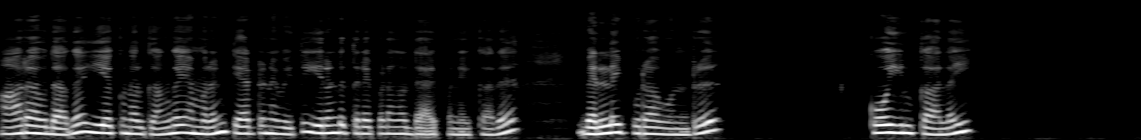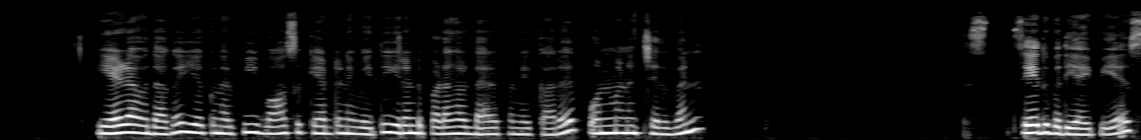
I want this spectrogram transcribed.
ஆறாவதாக இயக்குனர் கங்கை அமரன் கேப்டனை வைத்து இரண்டு திரைப்படங்கள் டைரக்ட் பண்ணியிருக்காரு. வெள்ளைப்புறா ஒன்று கோயில் காலை ஏழாவதாக இயக்குனர் பி. வாசு கேப்டனை வைத்து இரண்டு படங்கள் டைரக்ட் பண்ணியிருக்காரு. பொன்மன செல்வன் சேதுபதி ஐபிஎஸ்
